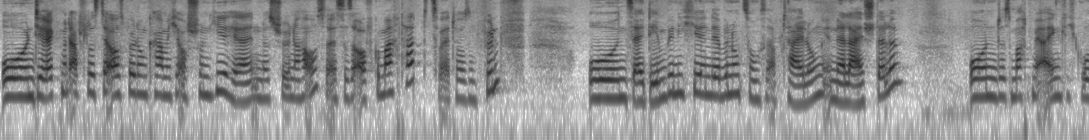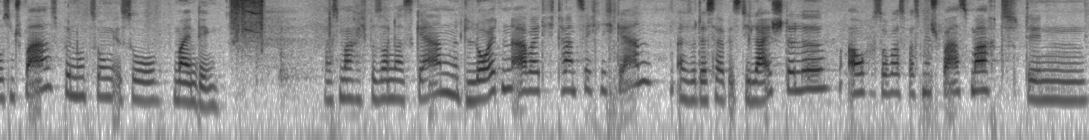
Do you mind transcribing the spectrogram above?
Und direkt mit Abschluss der Ausbildung kam ich auch schon hierher in das schöne Haus, als es aufgemacht hat, 2005. Und seitdem bin ich hier in der Benutzungsabteilung in der Leihstelle. Und es macht mir eigentlich großen Spaß. Benutzung ist so mein Ding. Was mache ich besonders gern? Mit Leuten arbeite ich tatsächlich gern. Also deshalb ist die Leihstelle auch sowas, was mir Spaß macht. Den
